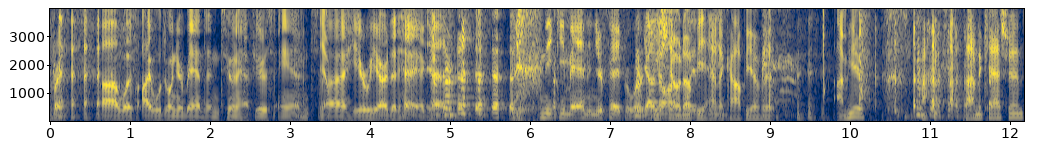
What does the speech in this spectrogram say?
print uh, was "I will join your band in two and a half years," and Yep. uh, here we are today. I guess sneaky man in your paperwork. Yeah, he know how to showed up. He the had a copy of it. I'm here. Time to cash in.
